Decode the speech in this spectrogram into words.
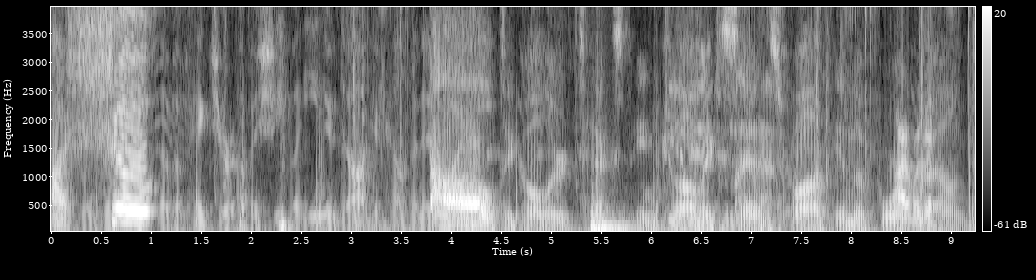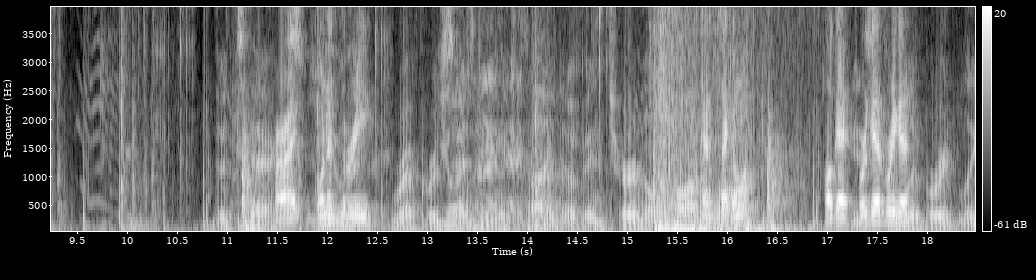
Oh, typically shoot. of a picture of a Shiba Inu dog accompanied Oh. Multicolored text in Comic Sans font in the Alright, we're good. foreground. The text Alright, one and three. representing a kind of internal monologue Got a second one? Okay, we're good, we're good. deliberately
